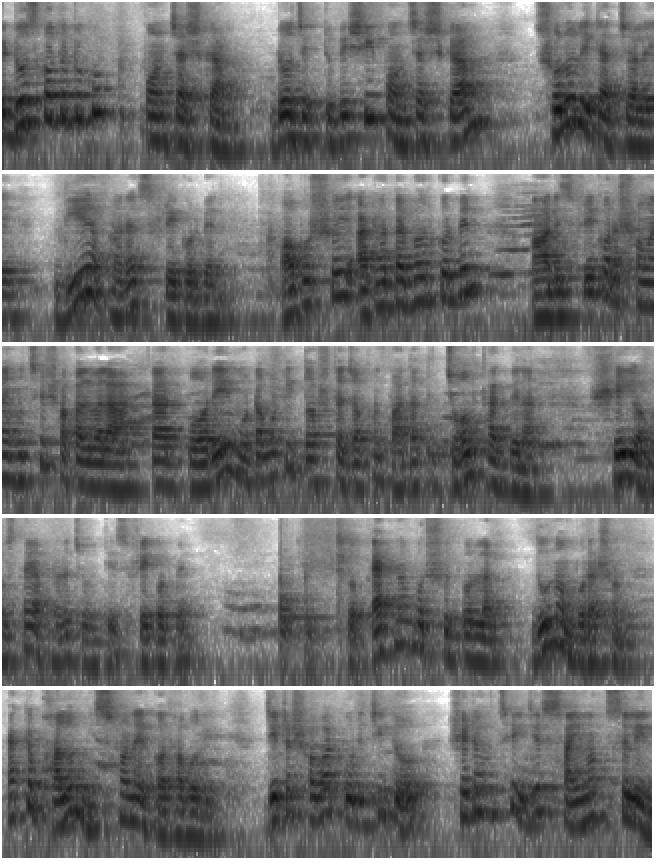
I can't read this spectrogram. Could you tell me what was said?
এর ডোজ কতটুকু? পঞ্চাশ গ্রাম। ডোজ একটু বেশি, পঞ্চাশ গ্রাম। ষোলো লিটার জলে দিয়ে আপনারা স্প্রে করবেন। অবশ্যই আঠা ব্যবহার করবেন। আর স্প্রে করার সময় হচ্ছে সকালবেলা আটটার পরে মোটামুটি দশটা যখন পাতাতে জল থাকবে না, সেই অবস্থায় আপনারা জমিতে স্প্রে করবেন। তো এক নম্বর সুদ বললাম, দু নম্বর আসুন। একটা ভালো মিশ্রণের কথা বলি, যেটা সবার পরিচিত, সেটা হচ্ছে এই যে সাইমক্সেলিন।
